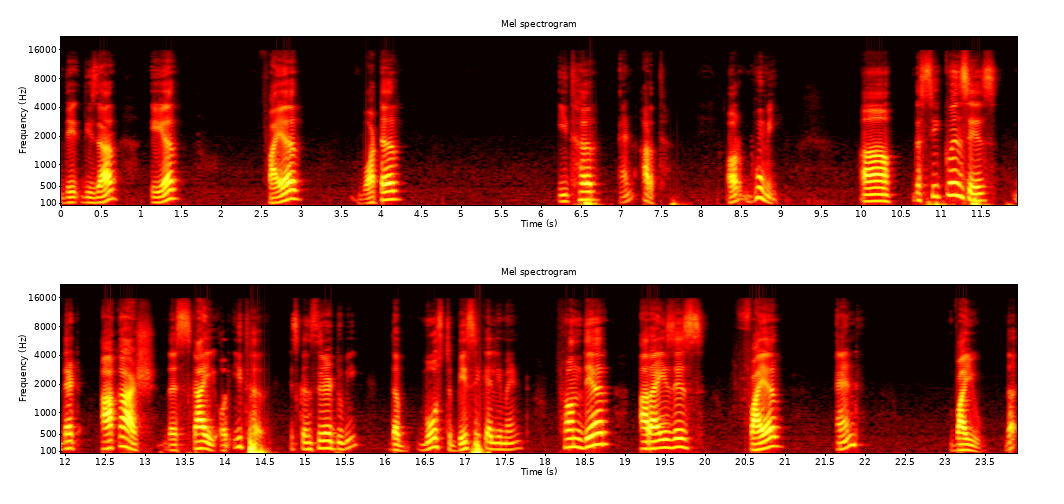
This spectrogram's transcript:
They, these are air, fire, water, ether and earth or bhumi. Uh, the sequence is that akash the sky or ether is considered to be the most basic element. From there arises fire and vayu the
